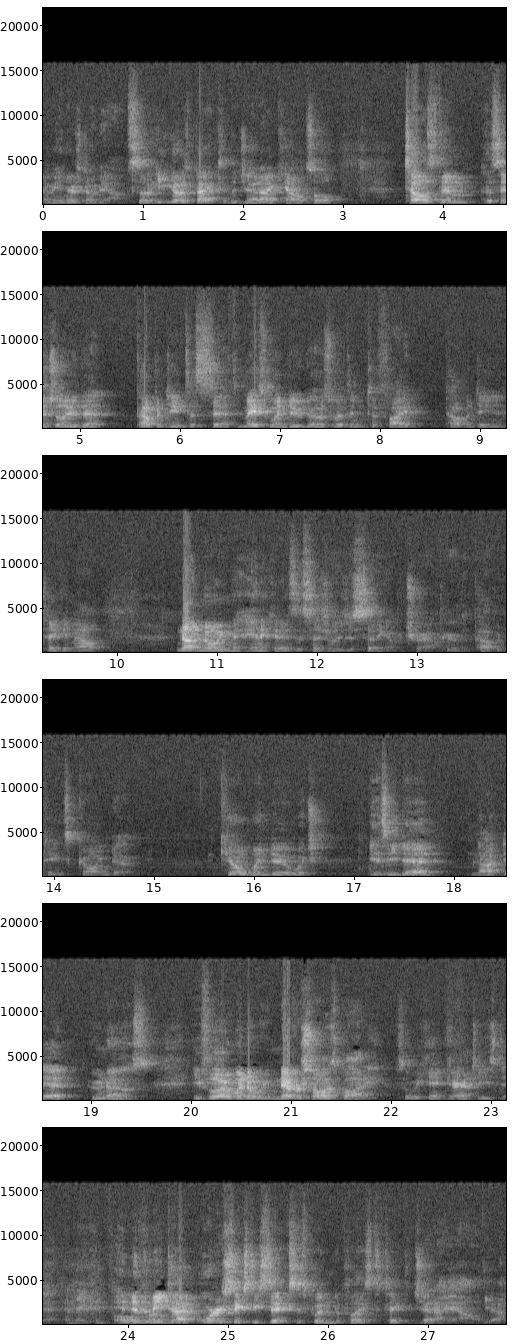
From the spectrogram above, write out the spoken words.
I mean, there's no doubt. So he goes back to the Jedi Council, tells them essentially that Palpatine's a Sith. Mace Windu goes with him to fight Palpatine and take him out not knowing that Anakin is essentially just setting up a trap here, that Palpatine's going to kill Windu, which is he dead? Not dead? Who knows? He flew out a window. We never saw his body, so we can't guarantee he's dead. And they can fall And in the meantime, Order 66 is put into place to take the Jedi out. Yeah.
